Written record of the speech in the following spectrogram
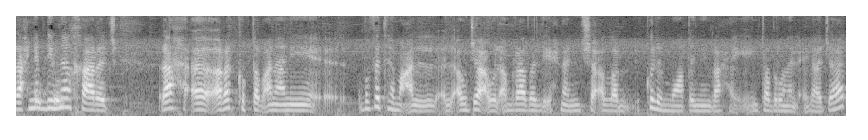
راح نبدي من الخارج. راح أركب طبعا يعني ضفتها مع ال- الأوجاع والأمراض اللي إحنا إن شاء الله كل المواطنين راح ينتظرون العلاجات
